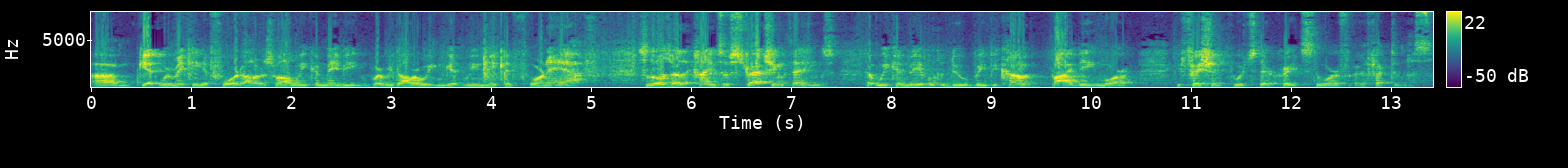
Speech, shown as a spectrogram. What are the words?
um, get, we're making it four dollars. Well, we can maybe for every dollar we can get, we make it four and a half. So those are the kinds of stretching things that we can be able to do. We become by being more efficient, which there creates the more effectiveness.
